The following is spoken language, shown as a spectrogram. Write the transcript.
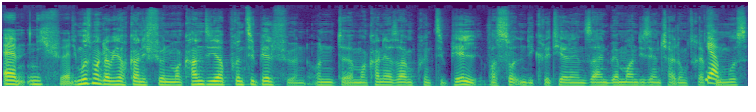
ähm, nicht führen. Die muss man, glaube ich, auch gar nicht führen. Man kann sie ja prinzipiell führen. Und äh, man kann ja sagen, prinzipiell, was sollten die Kriterien sein, wenn man diese Entscheidung treffen ja. muss.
